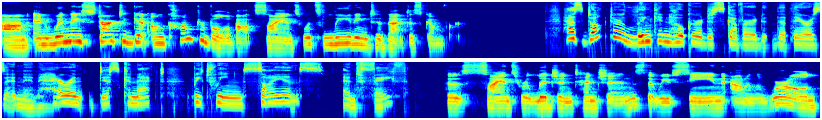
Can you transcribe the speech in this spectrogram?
um, and when they start to get uncomfortable about science, what's leading to that discomfort. Has Dr. Linkenhoker discovered that there's an inherent disconnect between science and faith? Those science religion tensions that we've seen out in the world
